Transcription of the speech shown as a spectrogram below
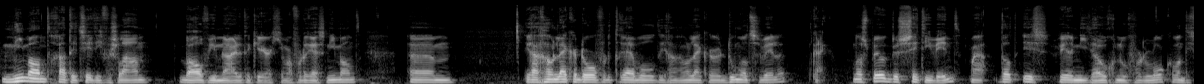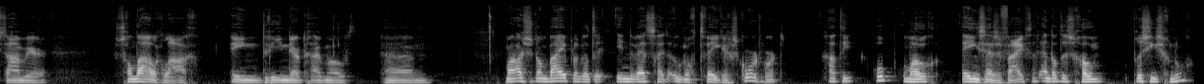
niemand gaat dit City verslaan, behalve United een keertje, maar voor de rest niemand. Ehm, die gaan gewoon lekker door voor de treble, die gaan gewoon lekker doen wat ze willen. Kijk, dan speel ik dus City wint, maar dat is weer niet hoog genoeg voor de lokken, want die staan weer schandalig laag. 1,33 uit mijn hoofd. Ehm, maar als je dan bijplakt dat er in de wedstrijd ook nog twee keer gescoord wordt, gaat hij hop omhoog 1,56. En dat is gewoon precies genoeg.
